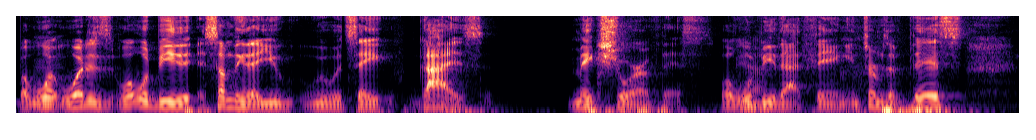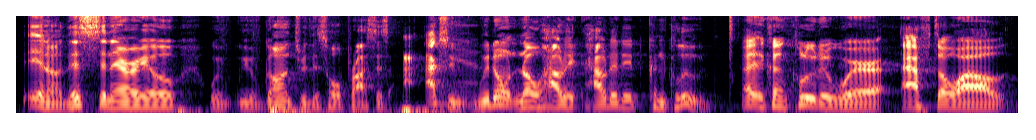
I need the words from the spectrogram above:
but what, mm. what is what would be something that you we would say, guys, make sure of this? What would be that thing in terms of this? You know, this scenario. We've, we've gone through this whole process. Actually, Yeah. we don't know how did how did it conclude? It concluded where after a while,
